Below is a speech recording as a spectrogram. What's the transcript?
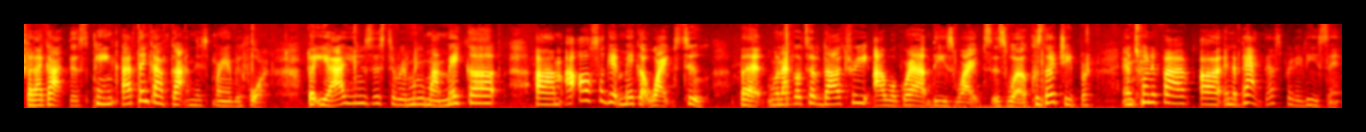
But I got this pink. I think I've gotten this brand before. But yeah, I use this to remove my makeup. Um, I also get makeup wipes too. But when I go to the Dollar Tree, I will grab these wipes as well. Because they're cheaper. And 25 uh, in the pack, that's pretty decent.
